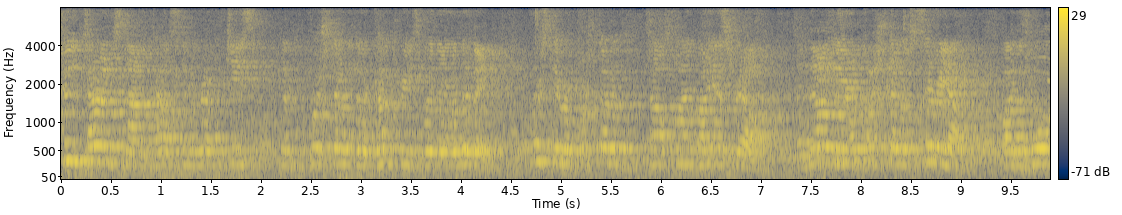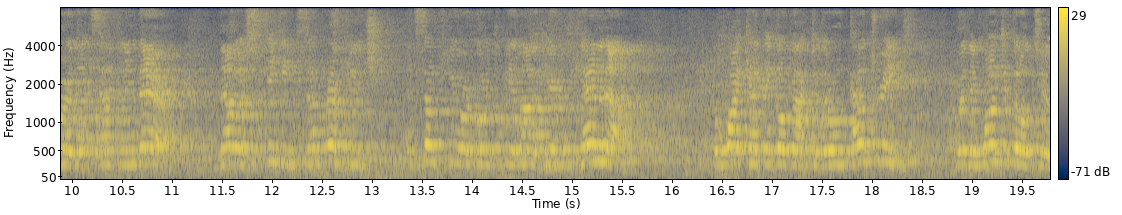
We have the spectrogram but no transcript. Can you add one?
Two times now Palestinian refugees have been pushed out of their countries where they were living. First they were pushed out of Palestine by Israel, and now they are pushed out of Syria by the war that's happening there. Now they're seeking some refuge and of you are going to be allowed here in Canada. But why can't they go back to their own country, where they want to go to?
